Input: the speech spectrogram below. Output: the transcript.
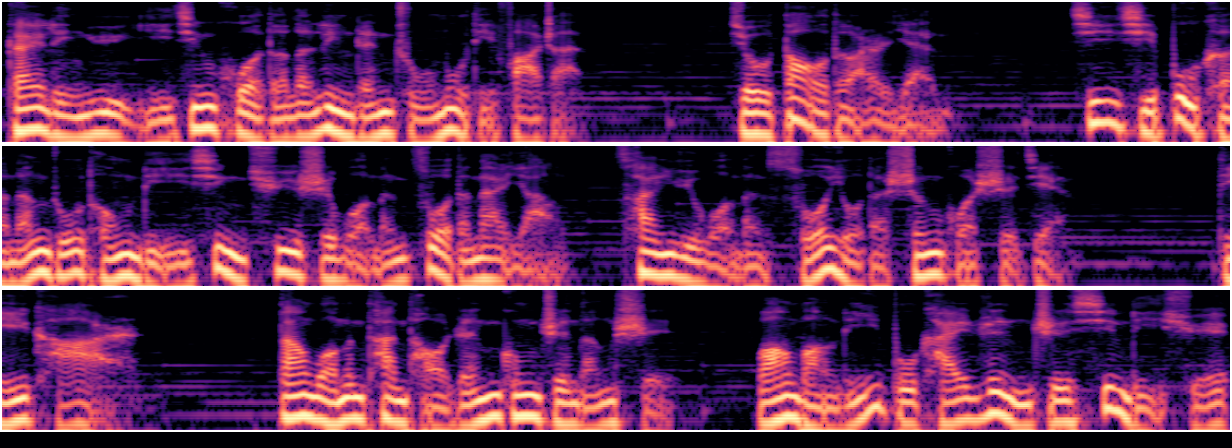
该领域已经获得了令人瞩目的发展。就道德而言，机器不可能如同理性驱使我们做的那样参与我们所有的生活事件。笛卡尔。当我们探讨人工智能时，往往离不开认知心理学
